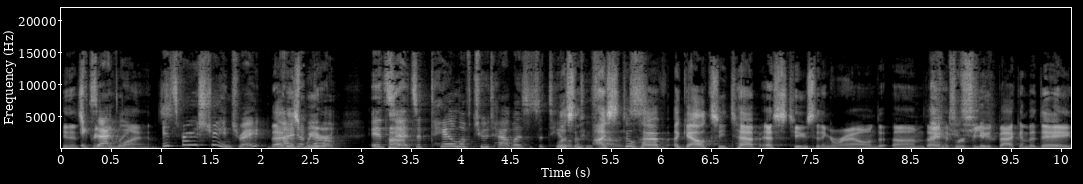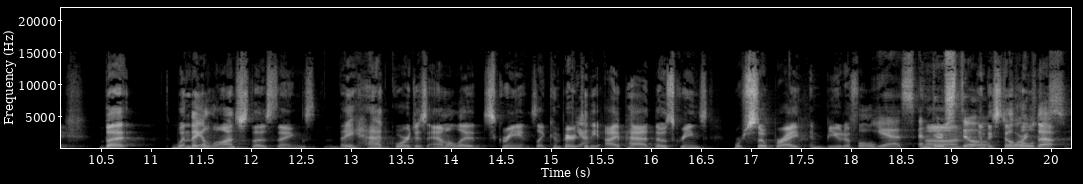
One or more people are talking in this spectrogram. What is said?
in its exactly. premium lines. It's very strange, right? That I is don't weird. know. It's Huh. a, it's a tale of two tablets. It's a tale of Listen, two I still have a Galaxy Tab S2 sitting around um, that I had reviewed back in the day, but when they launched those things, they had gorgeous AMOLED screens. Like compared to the iPad, those screens were so bright and beautiful. yes, and they're Um, still and they still hold up gorgeous. Yeah.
